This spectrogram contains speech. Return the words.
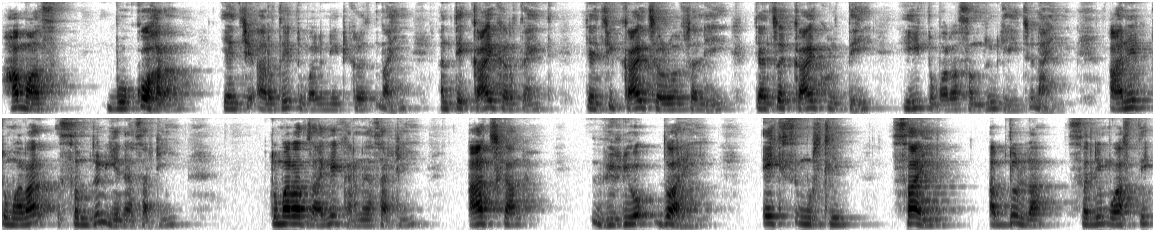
Hamas Boko Haram यांचे अर्थही तुम्हाला नीट कळत नाही. आणि ते काय करत आहेत? त्यांची काय चळवळ चालली त्यांचं काय कृत्य ही तुम्हाला समजून घ्यायचं नाही. आणि तुम्हाला समजून घेण्यासाठी तुम्हाला जागे करण्यासाठी आजकाल व्हिडिओद्वारे ex Muslim Sahil Abdullah Salim Wastik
